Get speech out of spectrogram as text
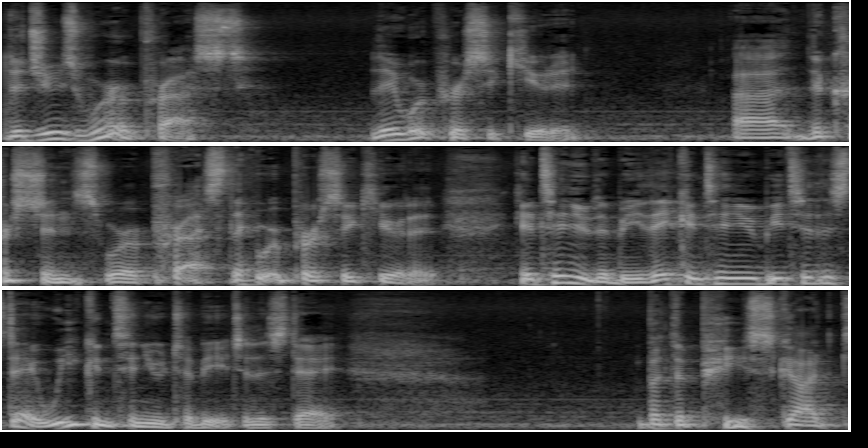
the Jews were oppressed, they were persecuted. Uh, the Christians were oppressed, they were persecuted, continue to be. They continue to be to this day. We continue to be to this day. But the peace God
